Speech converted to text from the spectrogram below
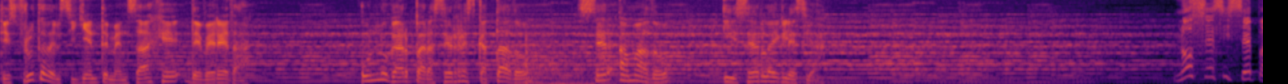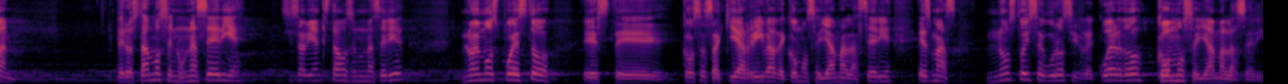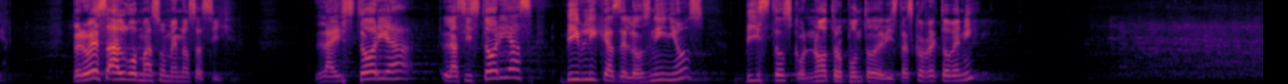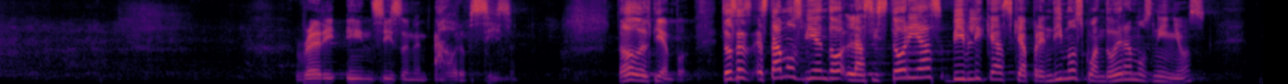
Disfruta del siguiente mensaje de Vereda. Un lugar para ser rescatado, ser amado y ser la iglesia. No sé si sepan, pero estamos en una serie. ¿Sí sabían que estamos en una serie? No hemos puesto este, cosas aquí arriba de cómo se llama la serie. Es más, no estoy seguro si recuerdo cómo se llama la serie. Pero es algo más o menos así. La historia las historias bíblicas de los niños vistos con otro punto de vista. ¿Es correcto, Benny? Ready in season and out of season. Todo el tiempo. Entonces, estamos viendo las historias bíblicas que aprendimos cuando éramos niños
